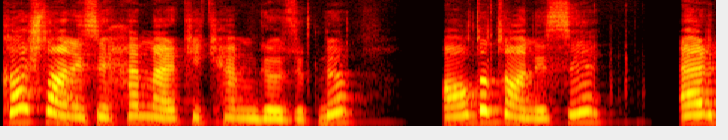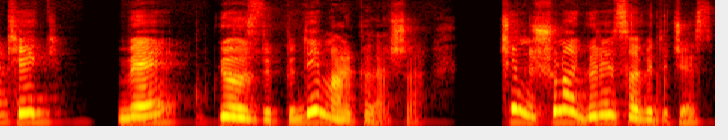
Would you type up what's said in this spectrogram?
kaç tanesi hem erkek hem gözlüklü? 6 tanesi erkek ve gözlüklü değil mi arkadaşlar? Şimdi şuna göre hesap edeceğiz.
